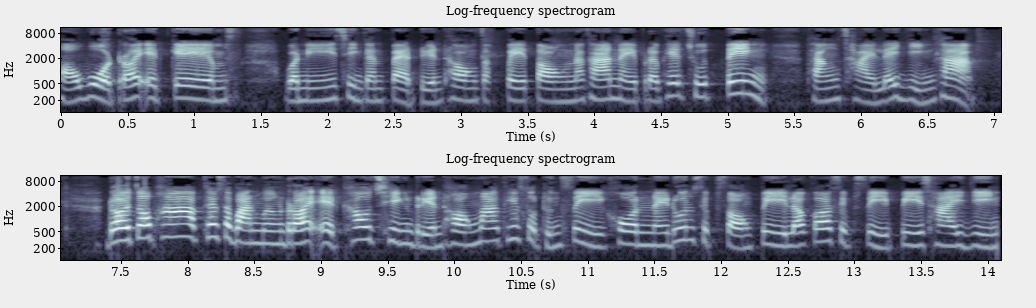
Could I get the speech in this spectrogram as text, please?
หอโหวตร้อยเอ็ดเกมส์วันนี้ชิงกัน 8 เหรียญทองจากเปตองนะคะ ในประเภทชูตติ้งทั้งชายและหญิงค่ะ โดยเจ้าภาพเทศบาลเมืองร้อยเอ็ดเข้าชิงเหรียญทองมากที่สุดถึง 4 คนในรุ่น 12 ปี แล้วก็ 14 ปีชายหญิง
